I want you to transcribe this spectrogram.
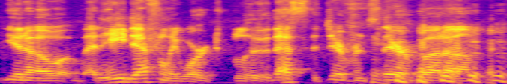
you know, and he definitely worked blue. That's the difference there. But um,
